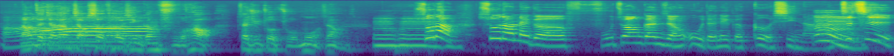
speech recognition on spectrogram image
然后再加上角色特性跟符号，再去做琢磨这样子。嗯哼。说到说到那个服装跟人物的那个个性啊，这次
